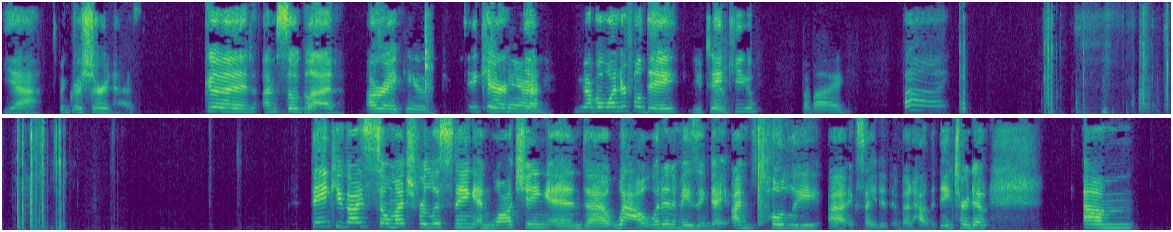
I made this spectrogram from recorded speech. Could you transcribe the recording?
Yeah, it's been great. For sure, it has. Good. I'm so glad. All right. Thank you. Take care. Take care. Yeah. You have a wonderful day. You too. Thank you. Bye bye bye. Thank you guys so much for listening and watching. And uh, wow, what an amazing day! I'm totally uh, excited about how the day turned out. Um,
